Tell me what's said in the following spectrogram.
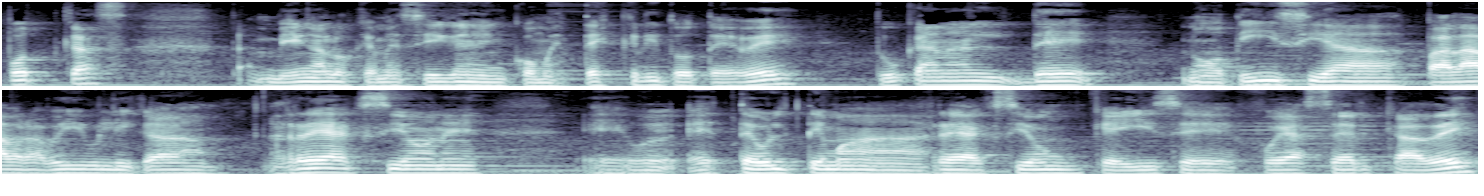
podcast. También a los que me siguen en Como está escrito TV, tu canal de noticias, palabra bíblica, reacciones. Eh, esta última reacción que hice fue acerca de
